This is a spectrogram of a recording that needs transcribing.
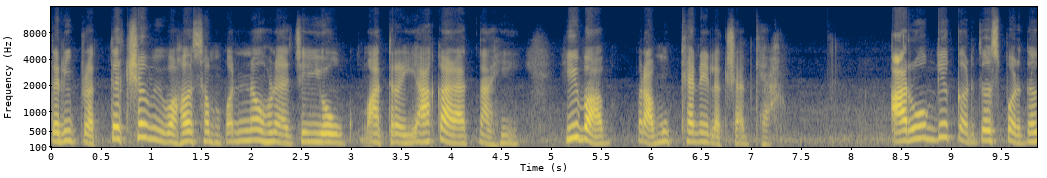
तरी प्रत्यक्ष विवाह संपन्न होण्याचे योग मात्र या काळात नाही. ही बाब प्रामुख्याने लक्षात घ्या. आरोग्य कर्ज स्पर्धक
